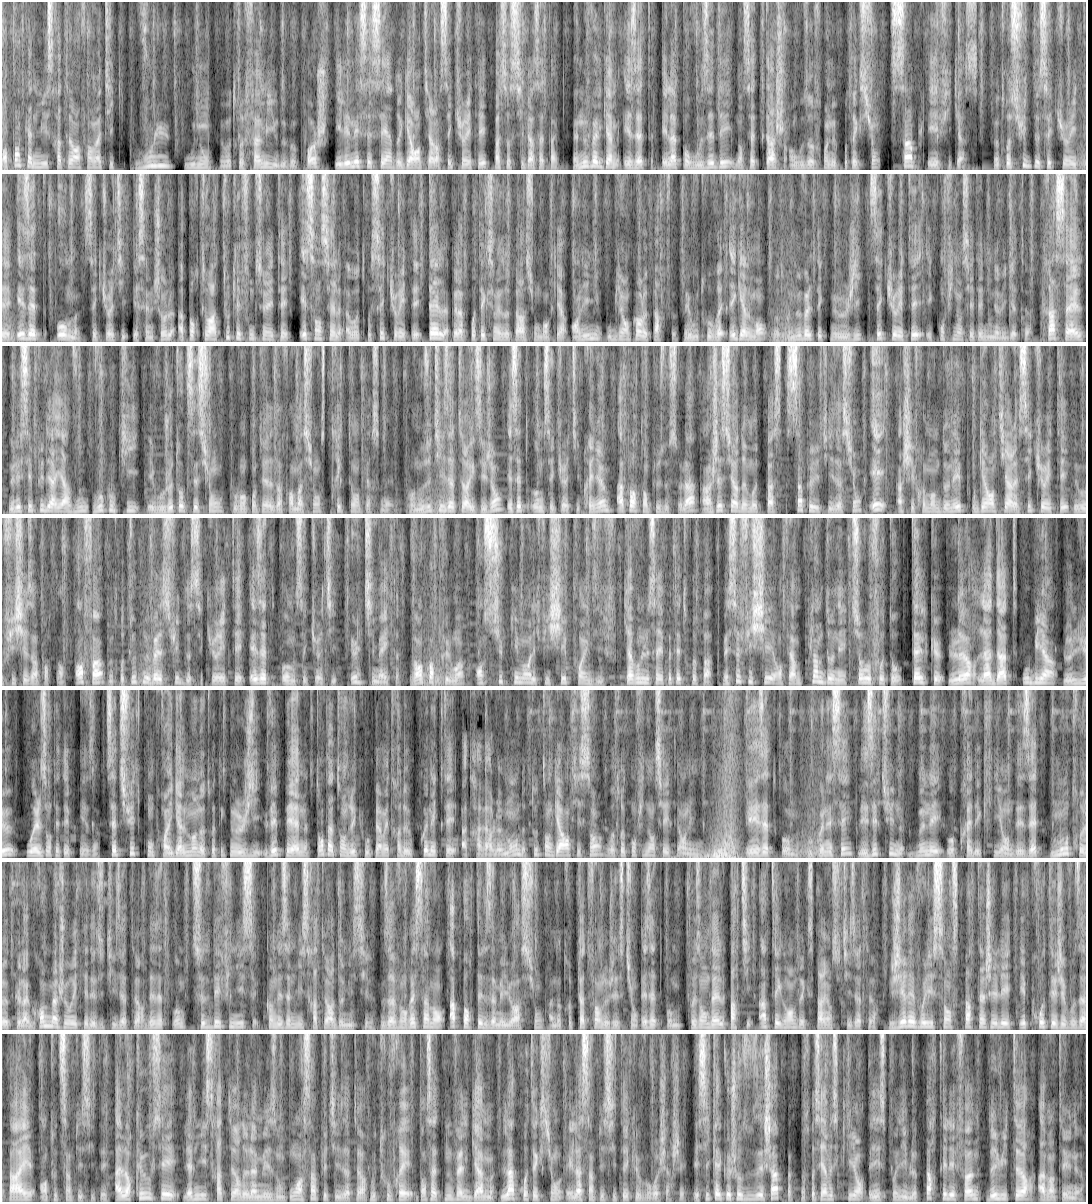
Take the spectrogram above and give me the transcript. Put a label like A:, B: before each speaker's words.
A: En tant qu'administrateur informatique, voulu ou non de votre famille ou de vos proches, il est nécessaire de garantir leur sécurité face aux cyberattaques. La nouvelle gamme EZ est là pour vous aider dans cette tâche en vous offrant une protection simple et efficace. Notre suite de sécurité EZ Home Security Essential apportera toutes les fonctionnalités essentielles à votre sécurité, telles que la protection des opérations bancaires en ligne ou bien encore le pare-feu. Mais vous trouverez également notre nouvelle technologie sécurité et confidentialité du navigateur. Grâce à elle, ne laissez plus derrière vous vos cookies et vos jetons de session pouvant contenir des informations strictement personnelles. Pour nos utilisateurs exigeants, EZ Home Security Premium apporte en plus de cela un gestionnaire de mots de passe simple d'utilisation et un chiffrement de données pour garantir la sécurité de vos fichiers importants. Enfin, notre toute nouvelle suite de sécurité EZ Home Security Ultimate va encore plus loin en supprimant les fichiers .exif, car vous ne le savez peut-être pas, mais ce fichier renferme plein de données sur vos photos, telles que l'heure, la date ou bien le lieu où elles ont été prises. Cette suite comprend également notre technologie VPN tant attendue qui vous permettra de vous à travers le monde tout en garantissant votre confidentialité en ligne. EZ Home, vous connaissez? Les études menées auprès des clients d'EZ montrent que la grande majorité des utilisateurs d'EZ Home se définissent comme des administrateurs à domicile. Nous avons récemment apporté des améliorations à notre plateforme de gestion EZ Home, faisant d'elle partie intégrante de l'expérience utilisateur. Gérez vos licences, partagez-les et protégez vos appareils en toute simplicité. Alors que vous soyez l'administrateur de la maison ou un simple utilisateur, vous trouverez dans cette nouvelle gamme la protection et la simplicité que vous Et si quelque chose vous échappe, notre service client est disponible par téléphone de 8h à 21h.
